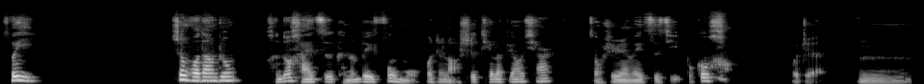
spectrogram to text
所以，生活当中很多孩子可能被父母或者老师贴了标签，总是认为自己不够好，或者嗯，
